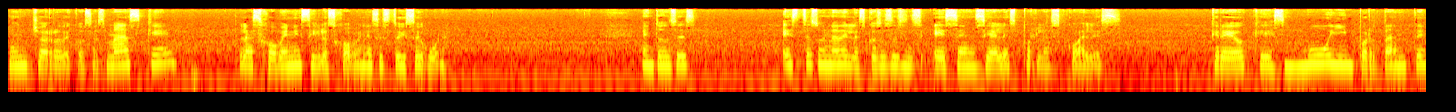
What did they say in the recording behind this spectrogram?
un chorro de cosas más que las jóvenes y los jóvenes, estoy segura. Entonces, esta es una de las cosas esenciales por las cuales creo que es muy importante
